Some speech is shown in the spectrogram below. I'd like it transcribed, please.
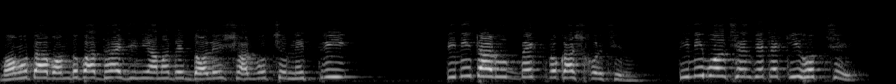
মমতা বন্দ্যোপাধ্যায়, যিনি আমাদের দলের সর্বোচ্চ নেত্রী, তিনি তার উদ্বেগ প্রকাশ করেছেন। তিনি বলছেন যেটা কি হচ্ছে?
